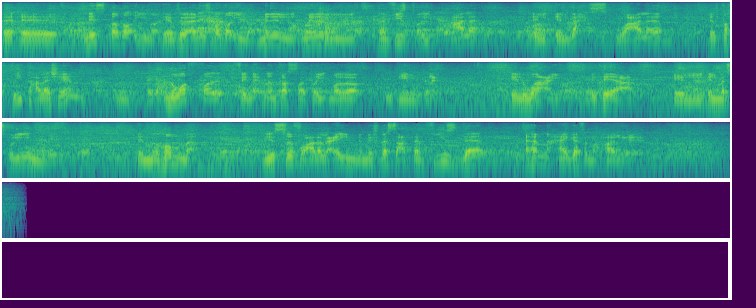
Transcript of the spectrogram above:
آه، آه، نسبة ضئيلة هي بتبقى نسبة ضئيلة من ال من تنفيذ الطريق على ال- البحث وعلى التخطيط علشان نوفر في إن إحنا نكسر الطريق مرة واثنين وثلاثة. الوعي بتاع ال- المسؤولين إن هم يصرفوا على العلم مش بس على التنفيذ ده أهم حاجة في المرحلة اللي جاية دي.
